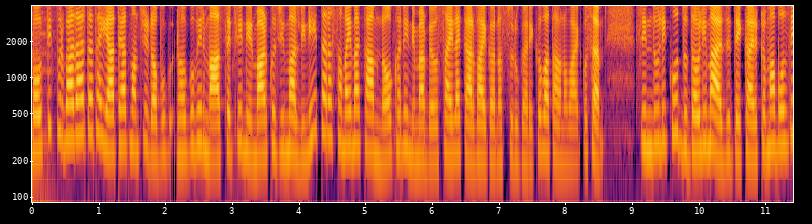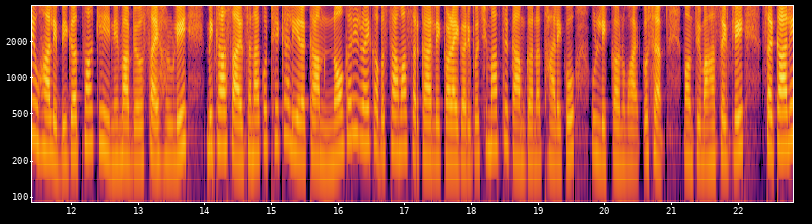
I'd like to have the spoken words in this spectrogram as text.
भौतिक पूर्वाधार तथा यातायात मन्त्री रघुवीर मासेटले निर्माणको जिम्मा लिने तर समयमा काम नगर्ने निर्माण व्यवसायीलाई कारवाही गर्न शुरू गरेको बताउनु भएको छ। सिन्धुलीको दुधौलीमा आयोजित एक कार्यक्रममा बोल्दै उहाँले विगतमा केही निर्माण व्यवसायीहरूले विकास आयोजनाको ठेक्का लिएर काम नगरिरहेको अवस्थामा सरकारले कडाई गरेपछि मात्र काम गर्न थालेको उल्लेख गर्नुभएको छ। मन्त्री महासेठले सरकारले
